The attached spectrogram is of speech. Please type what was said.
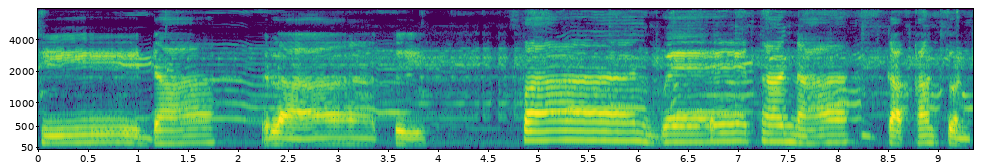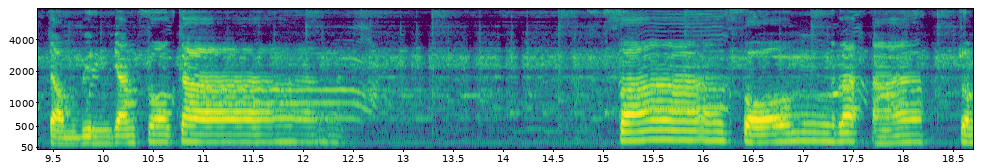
ทีดาลาติ ฟันเวทนา กับคำจนจำวิญญาณโฟกาฟ้าสมละอาจง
